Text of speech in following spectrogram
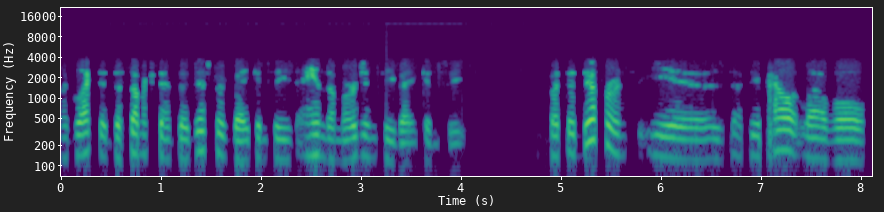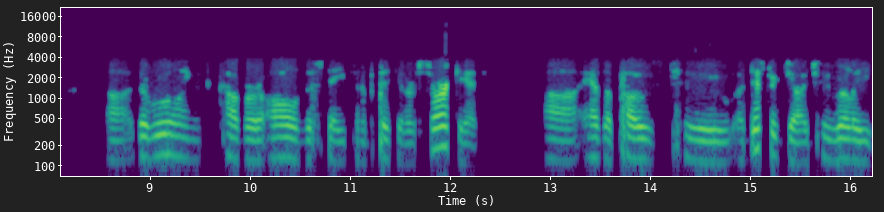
neglected to some extent the district vacancies and emergency vacancies. But the difference is at the appellate level, uh, the rulings cover all of the states in a particular circuit, uh, as opposed to a district judge who really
